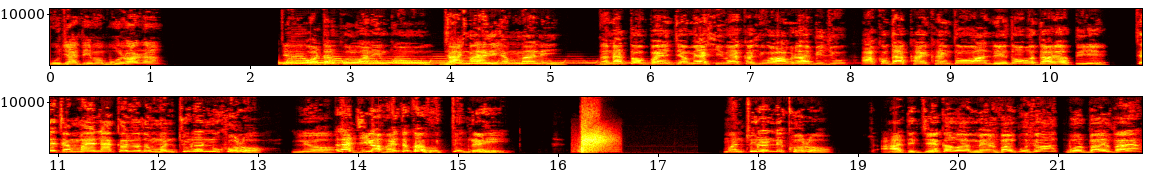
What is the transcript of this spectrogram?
ગુજરાતીમાં બોલો ને. જેવી હોટલ ખોલવાની એમ કહું? જમવાની જમવાની. તને તો ભાઈ જમ્યા સિવાય કશું આવરે બીજું? આખો દા ખાઈ ખાઈ તો આ રેદો વધારે હતી તે જમવાય ના કર્યો તો મંચુરિયનનું ખોલો. લ્યો. એટલે જીવા ભાઈ તો કોઈ હુજતું જ નહીં. મંચુરિયનની ખોલો. હા તે જે કરવું હોય મહેરબાન પૂછો. બોલ ભાઈ. ભાઈ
